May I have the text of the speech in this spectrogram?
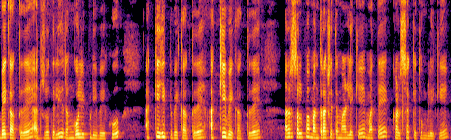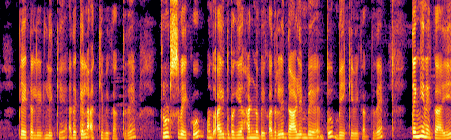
ಬೇಕಾಗ್ತದೆ. ಅದ್ರ ಜೊತೆಲಿ ರಂಗೋಲಿ ಪುಡಿ ಬೇಕು. ಅಕ್ಕಿ ಹಿಟ್ಟು ಬೇಕಾಗ್ತದೆ, ಅಕ್ಕಿ ಬೇಕಾಗ್ತದೆ. ಅಂದರೆ ಸ್ವಲ್ಪ ಮಂತ್ರಾಕ್ಷತೆ ಮಾಡಲಿಕ್ಕೆ ಮತ್ತು ಕಳಶಕ್ಕೆ ತುಂಬಲಿಕ್ಕೆ, ಪ್ಲೇಟಲ್ಲಿ ಇಡಲಿಕ್ಕೆ ಅದಕ್ಕೆಲ್ಲ ಅಕ್ಕಿ ಬೇಕಾಗ್ತದೆ. ಫ್ರೂಟ್ಸ್ ಬೇಕು, ಒಂದು ಐದು ಬಗೆಯ ಹಣ್ಣು ಬೇಕು, ಅದರಲ್ಲಿ ದಾಳಿಂಬೆ ಅಂತೂ ಬೇಕೇ ಬೇಕಾಗ್ತದೆ. ತೆಂಗಿನಕಾಯಿ,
